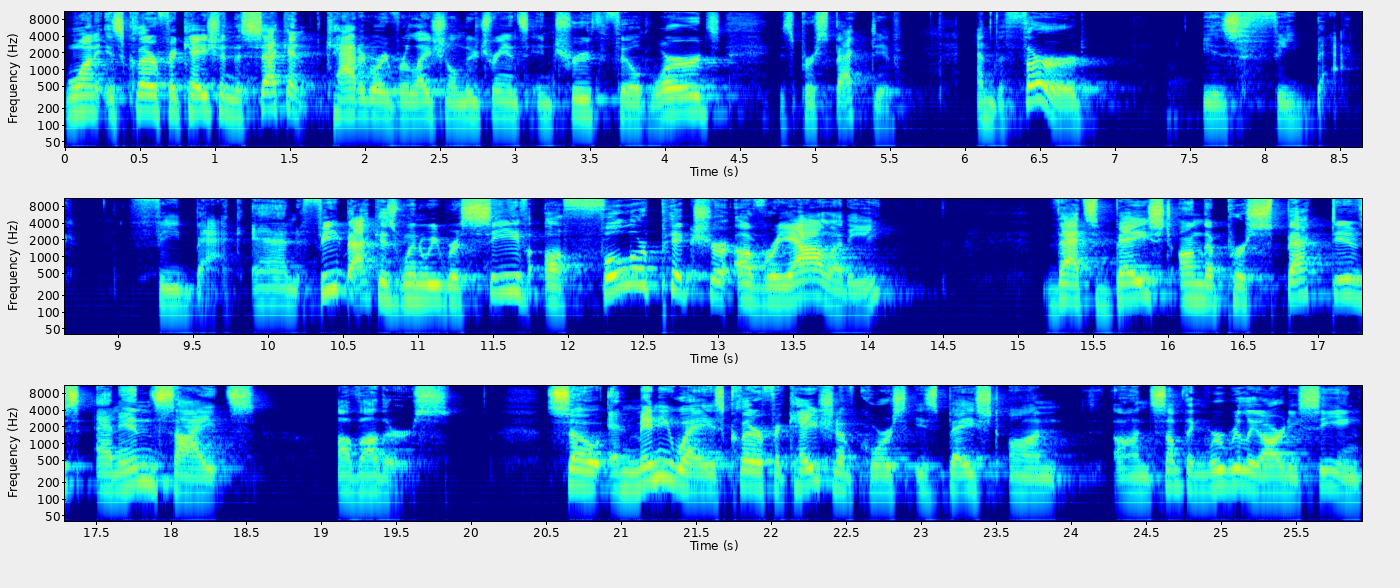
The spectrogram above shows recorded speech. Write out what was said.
one is clarification. The second category of relational nutrients in truth-filled words is perspective. And the third is feedback. Feedback. And feedback is when we receive a fuller picture of reality that's based on the perspectives and insights of others. So, in many ways, clarification, of course, is based on, on something we're really already seeing,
